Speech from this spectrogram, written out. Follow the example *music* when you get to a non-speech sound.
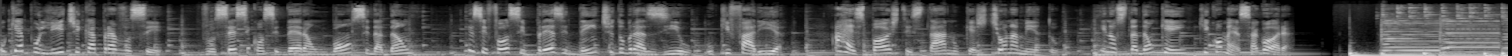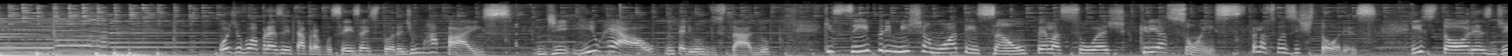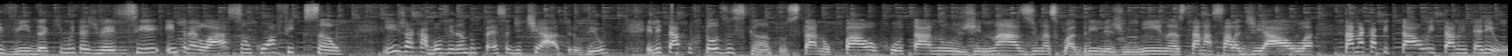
O que é política para você? Você se considera um bom cidadão? E se fosse presidente do Brasil, o que faria? A resposta está no questionamento. E no Cidadão Quem, que começa agora. Hoje eu vou apresentar para vocês a história de um rapaz de Rio Real, no interior do estado, que sempre me chamou a atenção pelas suas criações, pelas suas histórias. Histórias de vida que muitas vezes se entrelaçam com a ficção e já acabou virando peça de teatro, viu? Ele tá por todos os cantos, tá no palco, tá no ginásio, nas quadrilhas juninas, tá na sala de aula, tá na capital e tá no interior.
